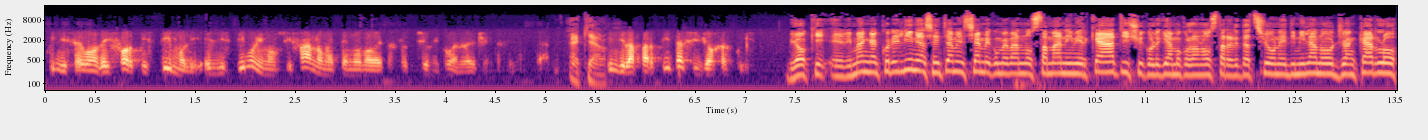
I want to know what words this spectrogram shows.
Quindi servono dei forti stimoli e gli stimoli non si fanno mettendo nuove tassazioni come nella recente finanziaria. Quindi la partita si gioca qui. Biocchi, eh, rimanga ancora in linea, sentiamo insieme come vanno stamani i mercati, ci colleghiamo con la nostra redazione di Milano. Giancarlo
